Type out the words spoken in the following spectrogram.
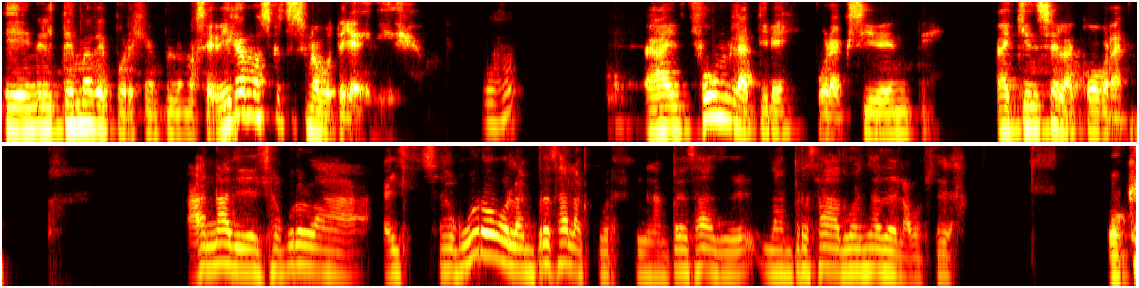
En el tema de, por ejemplo, no sé, digamos que esta es una botella de vidrio. Ay, fum, la tiré por accidente. ¿A quién se la cobran? A nadie, el seguro, la, el seguro o la empresa la cura, la empresa, la empresa dueña de la botella. Ok,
